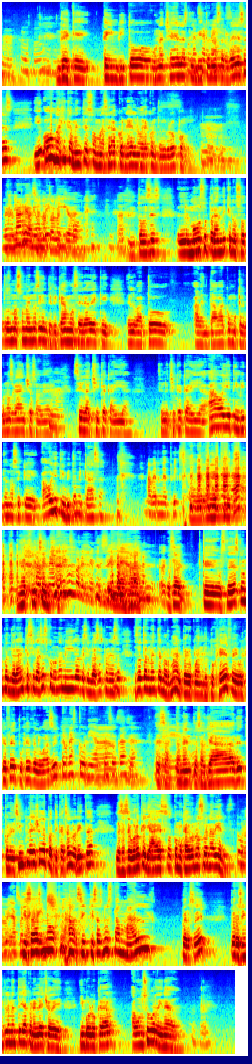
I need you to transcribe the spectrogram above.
de que te invito unas chelas, te Una invito unas cerveza. cervezas, y oh, mágicamente eso más era con él, no era con todo el grupo. Mm. No era una reunión a de todo lo que. Ah, Entonces, el modus operandi que nosotros más o menos identificamos era de que el vato aventaba como que algunos ganchos a ver. Si la chica caía. Si la chica caía, ah, oye, te invito a no sé qué, ah, oye, te invito a mi casa A ver Netflix. a ver Netflix, Netflix A en ver, Netflix con el jefe. Sí. Ajá. O sea, que ustedes comprenderán que si lo haces con un amigo, que si lo haces con eso, es totalmente normal, pero cuando tu jefe o el jefe de tu jefe lo hace, De una estudiante Ah, a su o casa. sea, Exactamente, o sea, ya de- con el simple hecho de platicárselo ahorita, les aseguro que ya eso como que algo no suena bien. No, ya suena Quizás cringe. no, ajá, sí, quizás no está mal per se, pero simplemente ya con el hecho de involucrar a un subordinado,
